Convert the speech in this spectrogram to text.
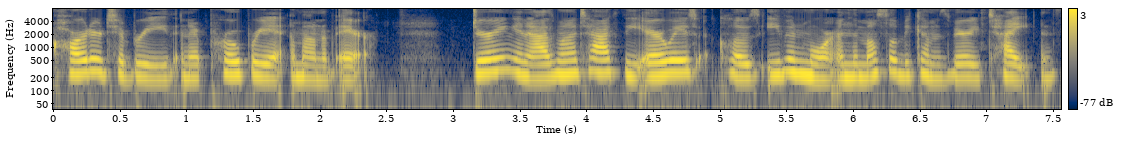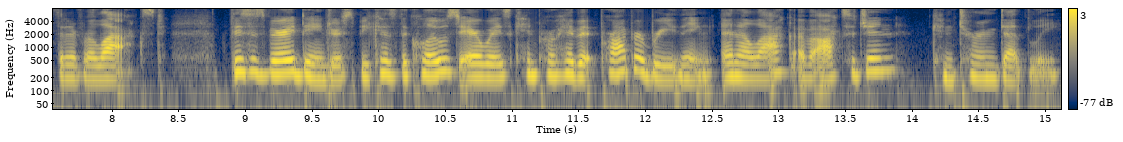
harder to breathe an appropriate amount of air. During an asthma attack, the airways close even more and the muscle becomes very tight instead of relaxed. This is very dangerous because the closed airways can prohibit proper breathing and a lack of oxygen can turn deadly.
